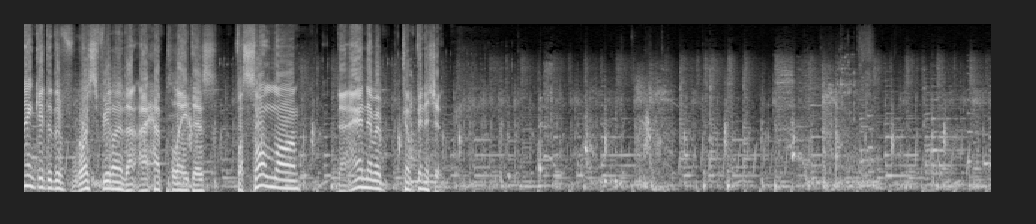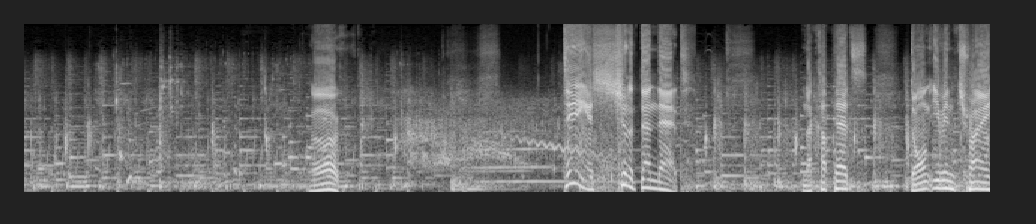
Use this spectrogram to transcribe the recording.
I get the worst feeling that I have played this for so long that I never can finish it. Oh. Dang, I should have done that. Now, Cupheads, don't even try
